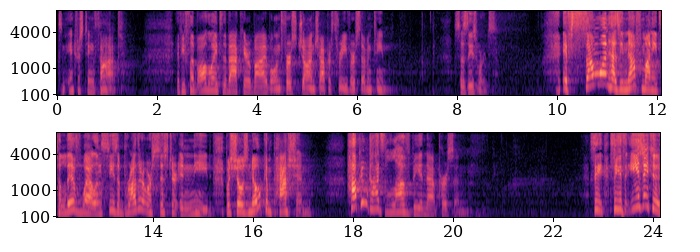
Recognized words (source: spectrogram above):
It's an interesting thought. If you flip all the way to the back of your Bible in 1 John chapter 3 verse 17 says these words If someone has enough money to live well and sees a brother or sister in need, but shows no compassion, how can God's love be in that person? See, see, it's easy to,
